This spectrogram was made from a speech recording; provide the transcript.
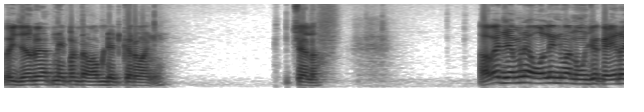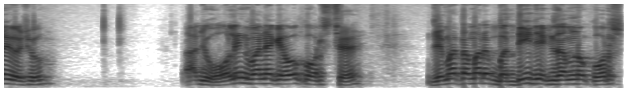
કોઈ જરૂરિયાત નહીં પડતા અપડેટ કરવાની. ચલો. હવે જેમણે ઓલ ઇન વન હું જે કહી રહ્યો છું, આ જો ઓલ ઇન વન એક એવો કોર્સ છે, જેમાં તમારે બધી જ એક્ઝામનો કોર્સ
